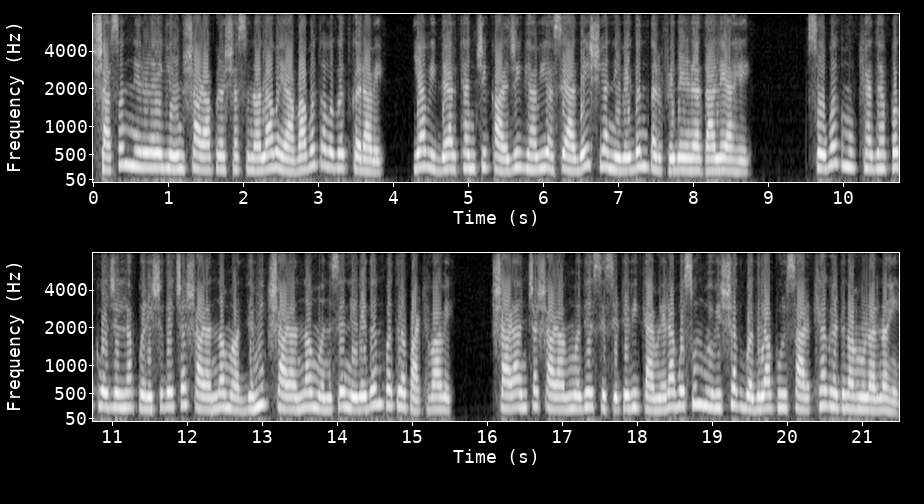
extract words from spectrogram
शासन निर्णय घेऊन शाळा प्रशासनाला व याबाबत अवगत करावे. या विद्यार्थ्यांची काळजी घ्यावी असे आदेश या निवेदन तर्फे देण्यात आले आहे. सोबत मुख्याध्यापक व जिल्हा परिषदेच्या शाळांना माध्यमिक शाळांना मनसे निवेदन पत्र पाठवावे. शाळांच्या शाळांमध्ये सीसीटीव्ही कॅमेरा बसून भविष्यात बदलापूर सारख्या घटना होणार नाही.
